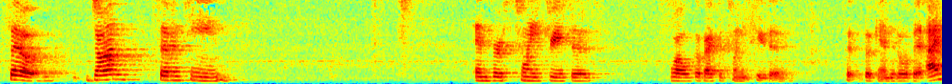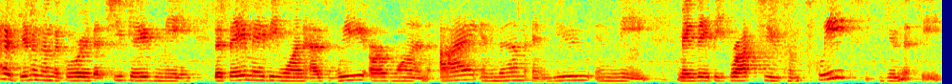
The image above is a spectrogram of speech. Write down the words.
So, John 17 and verse 23 says, well, we'll go back to 22 to put bookend it a little bit. I have given them the glory that you gave me, that they may be one as we are one, I in them and you in me. May they be brought to complete unity.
